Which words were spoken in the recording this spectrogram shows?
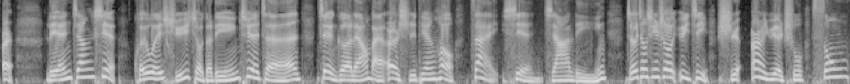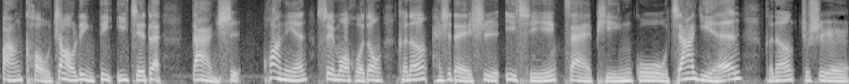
二。连江县魁违许久的零确诊，间隔两百二十天后再现加零。指挥中心说，预计十二月初松绑口罩令第一阶段，但是。跨年岁末活动可能还是得是疫情在评估加严，可能就是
